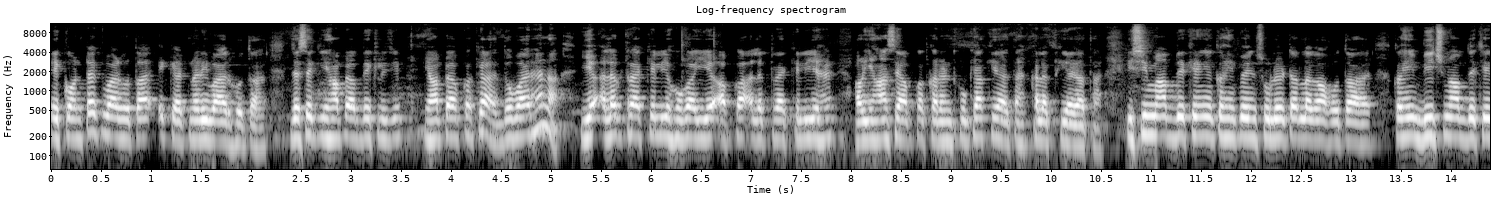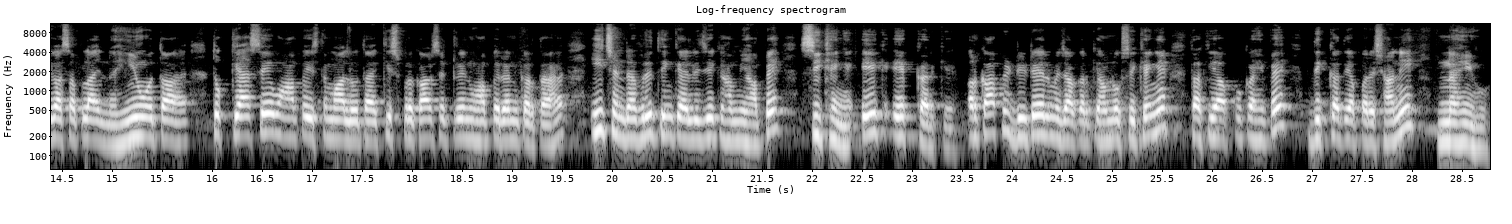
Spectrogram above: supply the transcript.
एक कॉन्टैक्ट वायर होता है, एक कैटनरी वायर होता है। जैसे कि यहाँ पे आप देख लीजिए, यहाँ पे आपका क्या है? दो वायर है ना? ये अलग ट्रैक के लिए होगा, ये आपका अलग ट्रैक के लिए है, और यहाँ से आपका करंट को क्या किया जाता है? कलेक्ट किया जाता है। इसी में आप देखेंगे कहीं पे इंसुलेटर लगा होता है, कहीं बीच में आप देखिएगा सप्लाई नहीं होता है। तो कैसे वहाँ पे इस्तेमाल होता है? किस प्रकार से ट्रेन वहाँ पे रन करता है? ईच एंड एवरीथिंग कह लीजिए कि हम यहाँ पे सीखेंगे एक एक करके। और काफ़ी डिटेल में जाकर के हम लोग सीखेंगे, ताकि आपको कहीं पे दिक्कत या परेशानी नहीं हो।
